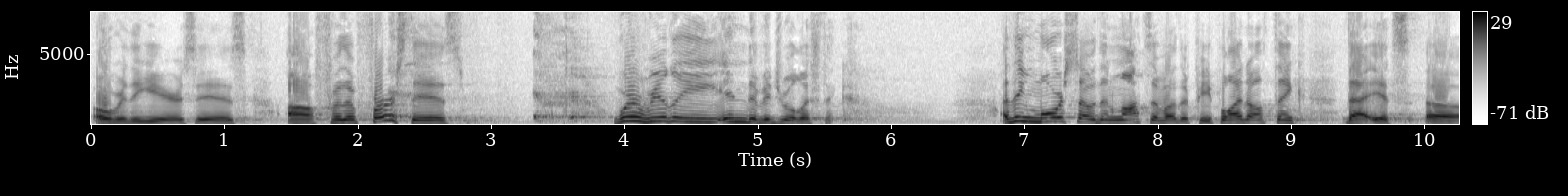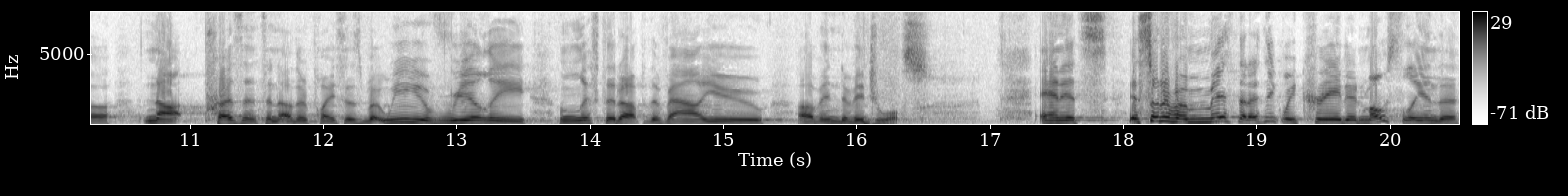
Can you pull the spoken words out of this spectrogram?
over the years is uh, for the first is we're really individualistic. I think more so than lots of other people. I don't think that it's uh, not present in other places, but we have really lifted up the value of individuals. And it's, it's sort of a myth that I think we created mostly in the,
